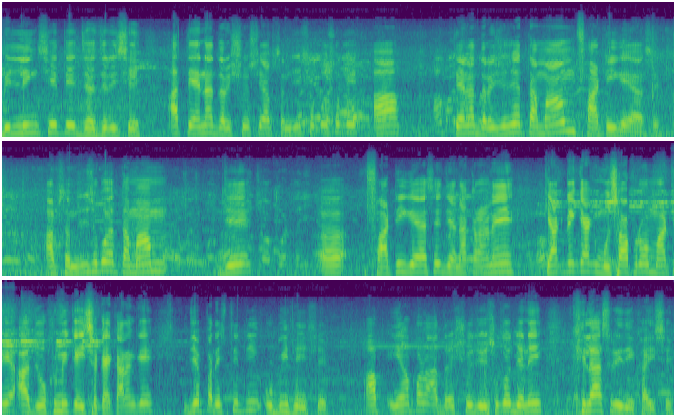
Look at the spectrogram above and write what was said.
બિલ્ડિંગ છે તે જજરી છે. આ તેના દ્રશ્યો છે. આપ સમજી શકો છો કે આ તેના દ્રશ્યો છે. તમામ ફાટી ગયા છે. આપ સમજી શકો તમામ જે ફાટી ગયા છે જેના કારણે ક્યાંક ને ક્યાંક મુસાફરો માટે આ જોખમી કહી શકાય. કારણ કે જે પરિસ્થિતિ ઊભી થઈ છે, આપ અહીંયા પણ આ દ્રશ્યો જોઈ શકો, જેની ખિલાસરી દેખાય છે.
